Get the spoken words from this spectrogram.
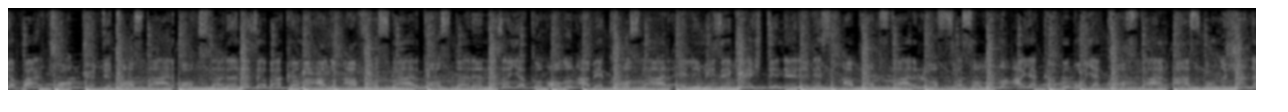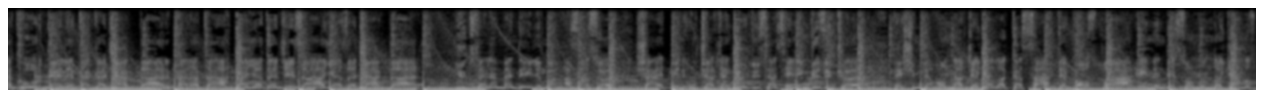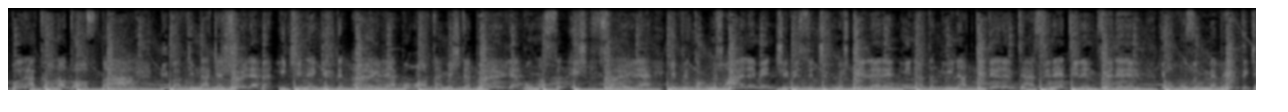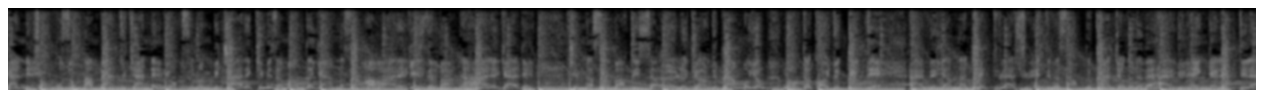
yapar. Çok kötü tostlar Bokslarınıza bak ama alın afoslar. Dostlarınıza yakın olun abekozlar Elimize geçti neredesin apopslar Losra solunu ayakkabı boya kostar Az konuşana kurdele takacaklar. Kara tahta ya da ceza yazacaklar. Yükselen ben değilim bak asansör. Şayet beni uçarken gördüysen senin gözün kör. Peşimde onlarca yalaka sahte post Eninde sonunda yalnız bırak onu dostlar Bakayım derken şöyle ben içine girdim öyle. Bu ortam işte böyle bu nasıl iş? Söyle. İpi kopmuş alemin çivisi çıkmış dillerin. İnadım inat giderim. Tersine dilim federim. Yol uzun ve pek dikenli. Çok uzundan ben tükendim. Yoksunun bir çare. Kimi zaman da yalnızım. Avare gezdim. Bak ne hale geldim. Kim nasıl baktıysa öyle gördü. Ben buyum. Nokta koyduk bitti. Her bir yandan çektiler. Şu etime saplı kancaları Ve her gün engel ettiler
